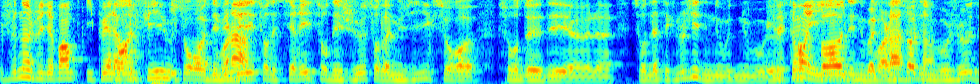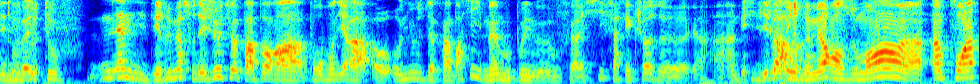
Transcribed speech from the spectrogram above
Je, non, je veux dire, par exemple, il peut y en sur avoir. un film, il- sur euh, DVD, voilà. sur des séries, sur des jeux, sur de la musique, sur euh, sur de, des euh, la- sur de la technologie, des nouveaux, des nouveaux Exactement, smartphones, il- des nouvelles voilà, consoles, des nouveaux jeux, des Tout, nouvelles tout, tout. même des rumeurs sur des jeux, tu vois, par rapport à pour rebondir à- aux, aux news de la première partie. Même vous pouvez vous faire ici faire quelque chose, euh, un, un petit Sur débat. une hein. rumeur en zoomant, un, un point.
